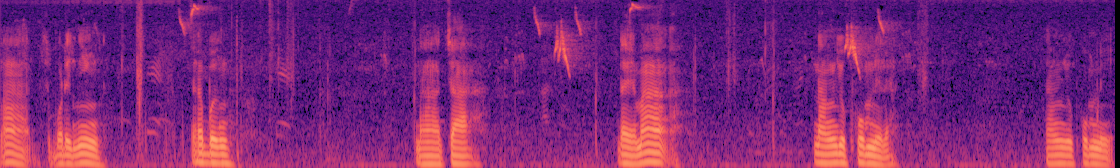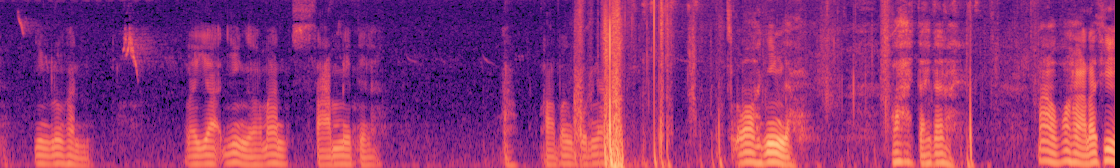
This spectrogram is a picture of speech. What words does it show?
มาบริยิ่งแล้วเบิงน่าจะได้มานั่งอยู่พุ่มนี่แหละ นั่งอยู่พุ่มนี่ยิงลูกหัน ระยะยิงประมาณสามเมตรนี่แหละอ้าวขอเบิ่งผลงานโอ้ยิงแล้วว้ายตายได้เลยมาพอหาหน้าที่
